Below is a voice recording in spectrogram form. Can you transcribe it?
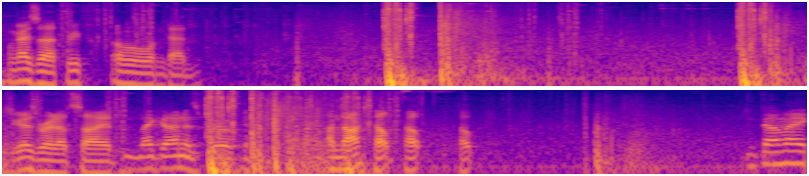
One guy's uh three. Oh, I'm dead. There's a guy's right outside. My gun is broken. I'm knocked. Help! Help! Help! I'm coming.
